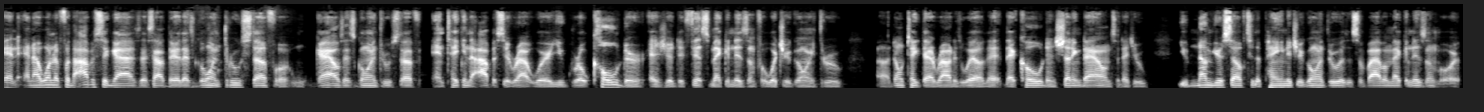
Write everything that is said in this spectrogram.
And and I wonder for the opposite guys that's out there that's going through stuff or gals that's going through stuff and taking the opposite route where you grow colder as your defense mechanism for what you're going through. Uh, don't take that route as well. That that cold and shutting down so that you you numb yourself to the pain that you're going through as a survival mechanism, or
